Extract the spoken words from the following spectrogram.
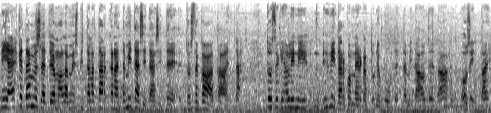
Niin ja ehkä tämmöisellä työmaalla myös pitää olla tarkkana, että mitä sitä sitten tuosta kaataa. Että tuossakin oli niin hyvin tarkoin merkattu ne puut, että mitä otetaan osittain.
